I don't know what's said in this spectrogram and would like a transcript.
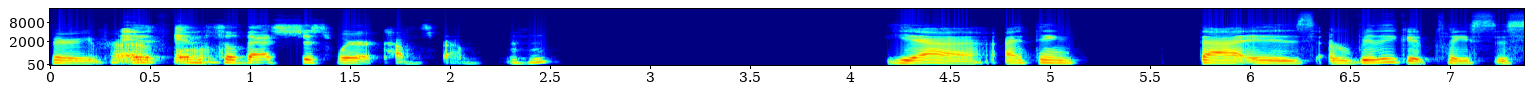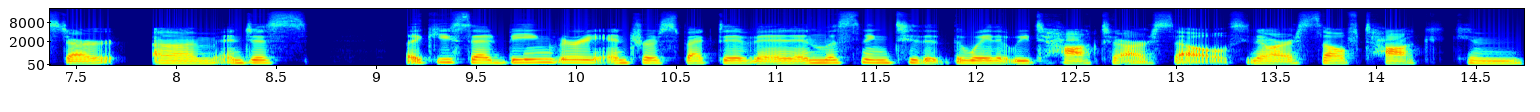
Very powerful. And, and, so that's just where it comes from. Mm-hmm. Yeah, I think that is a really good place to start. Um, and just like you said, being very introspective and, and listening to the, the, way that we talk to ourselves. You know, our self talk can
